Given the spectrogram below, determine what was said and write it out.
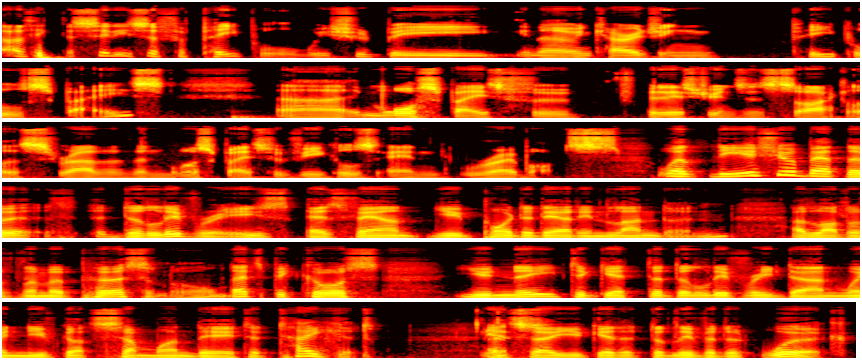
I think the cities are for people. We should be, you know, encouraging people space, uh, more space for pedestrians and cyclists rather than more space for vehicles and robots. Well, the issue about the deliveries, as found you pointed out in London, a lot of them are personal. That's because you need to get the delivery done when you've got someone there to take it. Yes. And so you get it delivered at work.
